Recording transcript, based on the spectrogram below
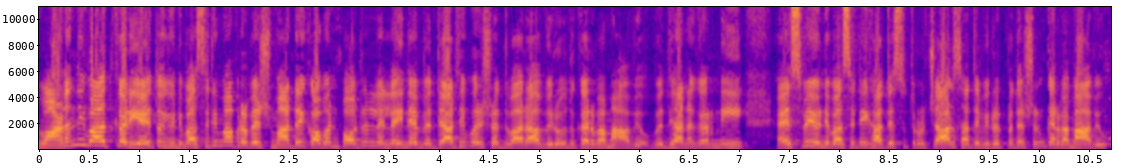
તો આણંદની વાત કરીએ તો યુનિવર્સિટીમાં પ્રવેશ માટે કોમન પોર્ટલને લઈને વિદ્યાર્થી પરિષદ દ્વારા વિરોધ કરવામાં આવ્યો. વિદ્યાનગરની એસવી યુનિવર્સિટી ખાતે સૂત્રોચ્ચાર સાથે વિરોધ પ્રદર્શન કરવામાં આવ્યું.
